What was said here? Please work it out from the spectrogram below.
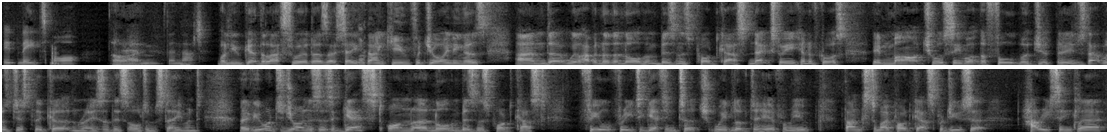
it needs more right. um, than that. Well, you get the last word. As I say, thank you for joining us. And uh, we'll have another Northern Business podcast next week. And of course, in March, we'll see what the full budget is. That was just the curtain raiser, this autumn statement. If you want to join us as a guest on uh, Northern Business Podcast, feel free to get in touch. We'd love to hear from you. Thanks to my podcast producer, Harry Sinclair.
